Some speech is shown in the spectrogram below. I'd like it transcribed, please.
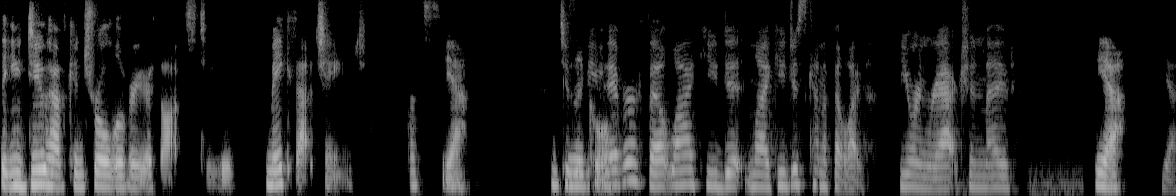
that you do have control over your thoughts to make that change. That's yeah. It's really cool. You ever felt like you didn't like you just kind of felt like you were in reaction mode? Yeah. Yeah.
